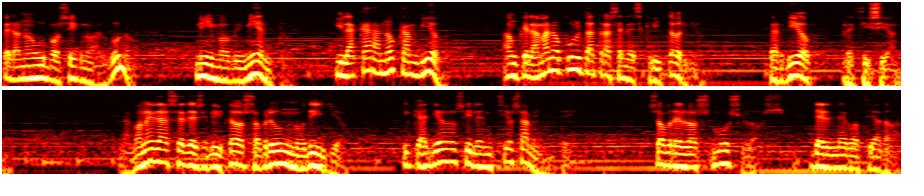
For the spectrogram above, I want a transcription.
Pero no hubo signo alguno, ni movimiento, y la cara no cambió, aunque la mano oculta tras el escritorio perdió precisión. La moneda se deslizó sobre un nudillo y cayó silenciosamente sobre los muslos del negociador.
